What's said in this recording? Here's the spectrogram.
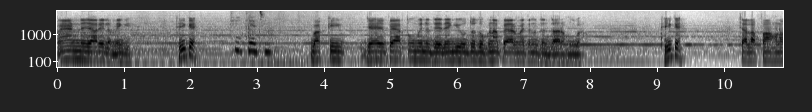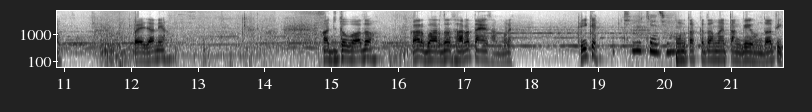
ਕਹਿਣ ਨਜ਼ਾਰੇ ਲਵੇਂਗੀ। ਠੀਕ ਹੈ? ਠੀਕ ਹੈ ਜੀ। ਬਾਕੀ ਜਿਹੇ ਪਿਆਰ ਤੂੰ ਮੈਨੂੰ ਦੇ ਦੇਂਗੀ ਉਦੋਂ ਦੁੱਗਣਾ ਪਿਆਰ ਮੈਂ ਤੈਨੂੰ ਦਿੰਦਾ ਰਹੂੰਗਾ। ਠੀਕ ਹੈ? ਚੱਲ ਆਪਾਂ ਹੁਣ ਪੈ ਜਾਨੇ ਆ ਅੱਜ ਤੋਂ ਬਾਅਦ ਘਰ-ਬਾਰ ਦਾ ਸਾਰਾ ਤੈਂ ਸਾਹਮਣੇ। ਠੀਕ ਹੈ? ਠੀਕ ਹੈ ਜੀ। ਹੁਣ ਤੱਕ ਤਾਂ ਮੈਂ ਤੰਗੇ ਹੁੰਦਾ ਸੀ।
